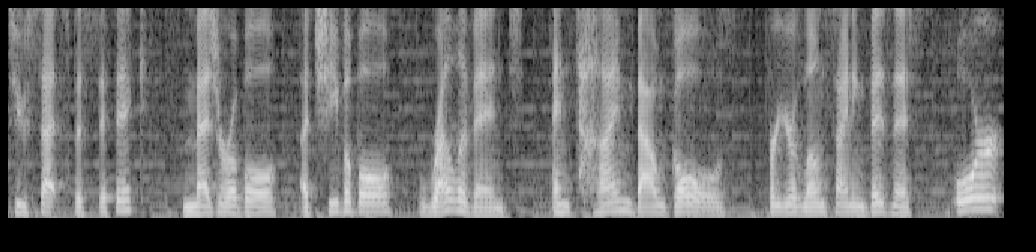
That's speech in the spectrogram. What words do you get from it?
to set specific, measurable, achievable, relevant, and time bound goals for your loan signing business or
